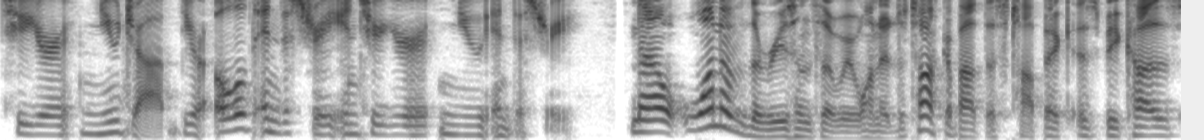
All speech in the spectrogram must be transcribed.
to your new job, your old industry into your new industry. Now, one of the reasons that we wanted to talk about this topic is because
